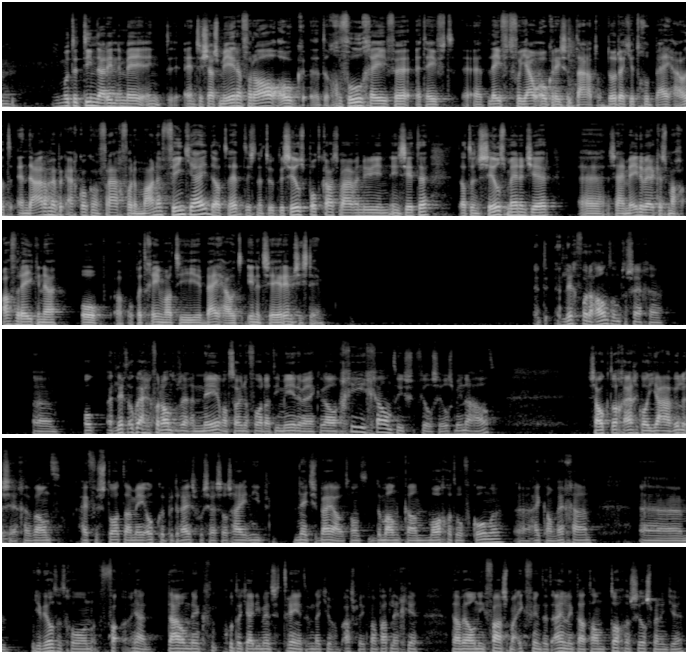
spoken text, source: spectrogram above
je moet het team daarin mee enthousiasmeren en vooral ook het gevoel geven, het, heeft, het levert voor jou ook resultaat op, doordat je het goed bijhoudt. En daarom heb ik eigenlijk ook een vraag voor de mannen. Vind jij dat, het is natuurlijk de sales podcast waar we nu in, in zitten, dat een sales manager eh, zijn medewerkers mag afrekenen op, op hetgeen wat hij bijhoudt in het CRM-systeem? Het, het ligt voor de hand om te zeggen... ehm, ook, het ligt ook eigenlijk voor de hand om te zeggen nee. Want stel je nou voor dat die medewerker wel gigantisch veel sales binnenhaalt. Zou ik toch eigenlijk wel ja willen zeggen. Want hij verstoort daarmee ook het bedrijfsproces als hij het niet netjes bijhoudt. Want de man kan morgen wat overkomen. eh, hij kan weggaan. Ehm, je wilt het gewoon... Ja, daarom denk ik goed dat jij die mensen traint. En dat je erop afspreekt van wat leg je daar wel niet vast. Maar ik vind uiteindelijk dat dan toch een sales manager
